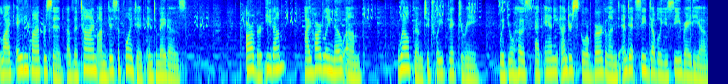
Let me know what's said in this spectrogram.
Like 85% of the time, I'm disappointed in tomatoes. Arbor eat 'em? I hardly know um. Welcome to Tweet Victory with your hosts at Annie underscore Berglund and at CWC Radio.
